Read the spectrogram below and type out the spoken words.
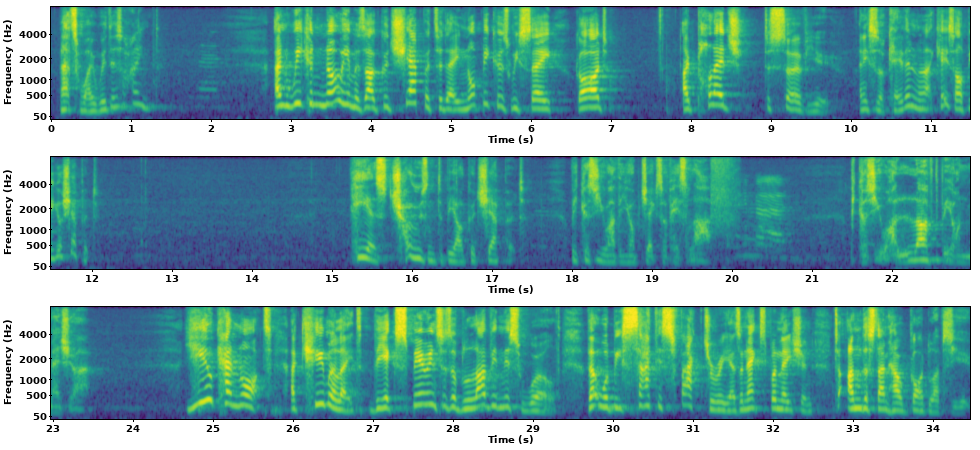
That's why we're designed. And we can know Him as our Good Shepherd today, not because we say, God, I pledge to serve you. And He says, okay, then in that case, I'll be your shepherd. He has chosen to be our Good Shepherd because you are the objects of His love. Amen. Because you are loved beyond measure. You cannot accumulate the experiences of love in this world that would be satisfactory as an explanation to understand how God loves you.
